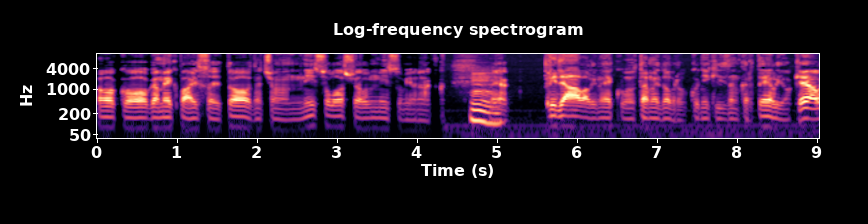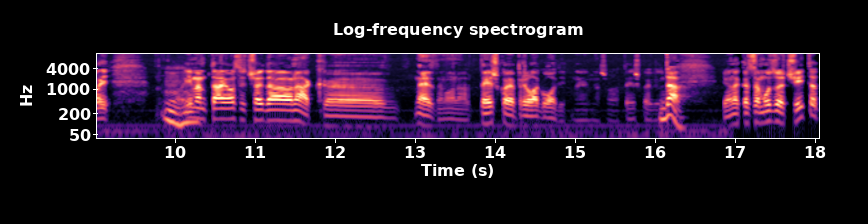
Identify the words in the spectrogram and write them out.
oko ovoga Magpiesa i to, znači ono, nisu loše, ali nisu mi onak mm. nekak pridavali neku, tamo je dobro, kod njih izdan karteli, ok, ali mm. imam taj osjećaj da onak, e, ne znam, ono, teško je prilagoditi, ne, znači ono, teško je bilo. Da. I onda kad sam uzeo čitat,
